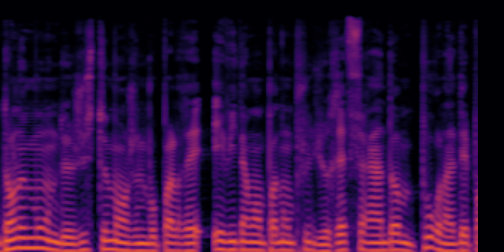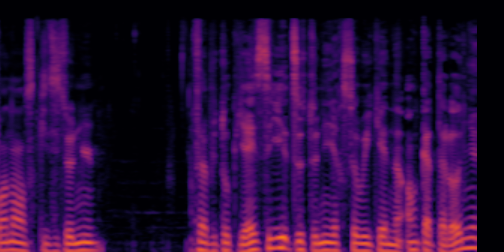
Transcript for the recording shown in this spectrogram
Dans le monde, justement, je ne vous parlerai évidemment pas non plus du référendum pour l'indépendance qui s'est tenu Enfin, plutôt qui a essayé de se tenir ce week-end en Catalogne.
